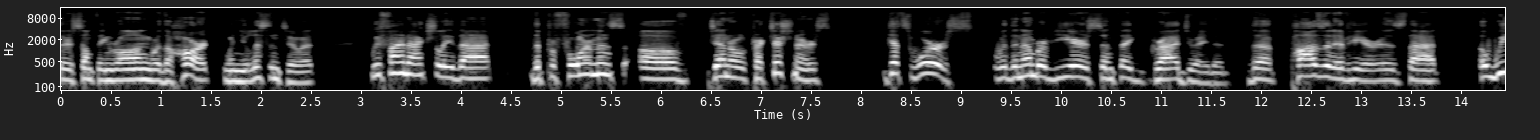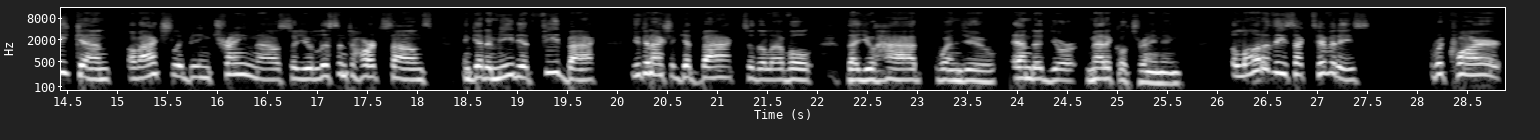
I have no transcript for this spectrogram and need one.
there's something wrong with the heart when you listen to it, we find actually that the performance of general practitioners gets worse with the number of years since they graduated. The positive here is that a weekend of actually being trained now. So you listen to heart sounds and get immediate feedback. You can actually get back to the level that you had when you ended your medical training. A lot of these activities require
